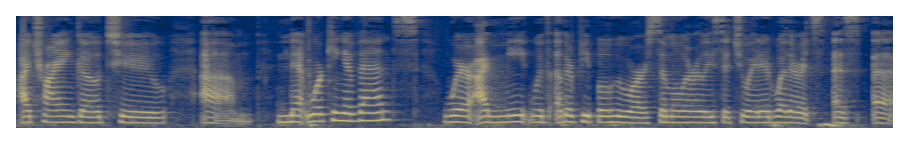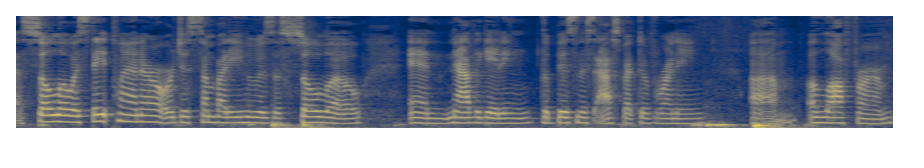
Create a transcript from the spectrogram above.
I try and go to um, networking events where I meet with other people who are similarly situated, whether it's as a solo estate planner or just somebody who is a solo and navigating the business aspect of running um, a law firm,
